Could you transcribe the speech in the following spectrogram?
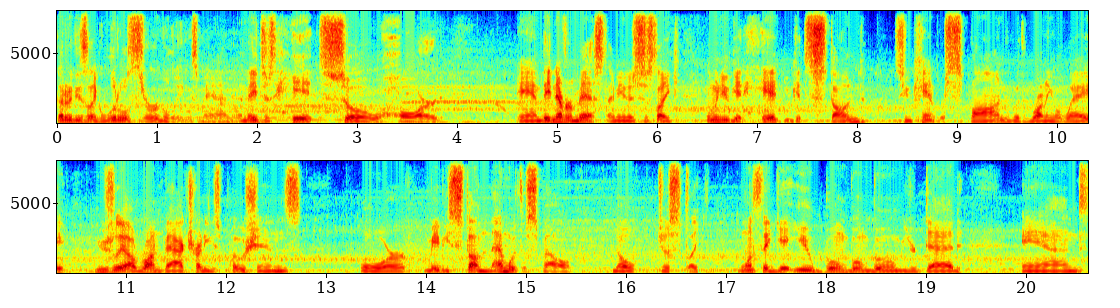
that are these like little zerglings, man, and they just hit so hard. And they never missed. I mean, it's just like, and when you get hit, you get stunned, so you can't respond with running away. Usually, I'll run back, try to use potions, or maybe stun them with a spell. Nope, just like once they get you, boom, boom, boom, you're dead. And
